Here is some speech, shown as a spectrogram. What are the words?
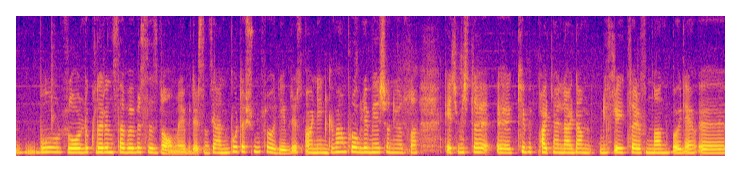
bu zorlukların sebebi siz de olmayabilirsiniz. Yani burada şunu söyleyebiliriz. Örneğin güven problemi yaşanıyorsa geçmişte e, ki partnerlerden biri tarafından böyle e,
